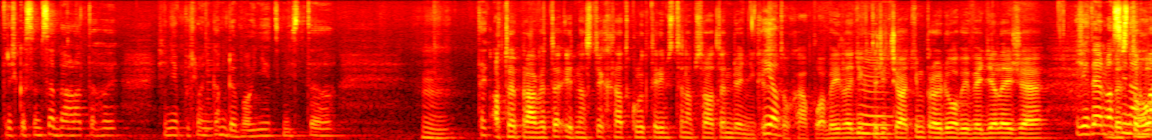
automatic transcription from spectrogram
trošku jsem se bála toho, že mě pošlo někam do vojnic místo Hmm. Tak... A to je právě ta jedna z těch rad, kvůli kterým jste napsala ten denník, jestli to chápu. Aby lidi, hmm. kteří třeba tím projdou, aby věděli, že, že to je vlastně bez, toho,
